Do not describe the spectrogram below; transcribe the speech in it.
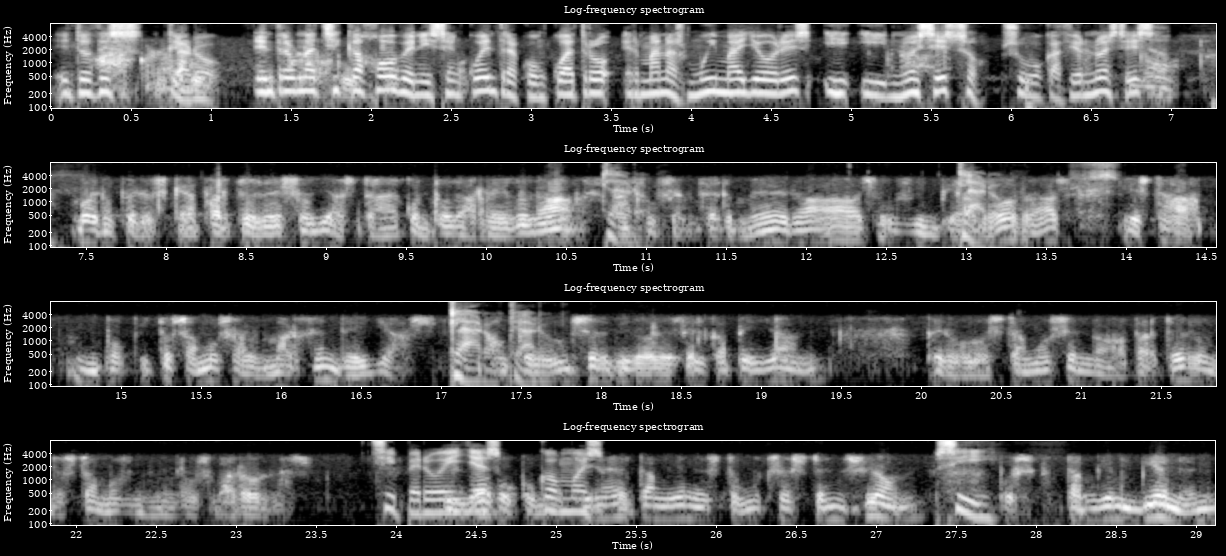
Entonces, claro, entra una chica joven y se encuentra con cuatro hermanas muy mayores y, y no es eso, su vocación no es esa. Bueno, pero es que aparte de eso ya está con toda regla, sus enfermeras, sus limpiadoras, está un poquito, estamos al margen de ellas. Claro, Aunque claro. un servidor es el capellán, pero estamos en la parte donde estamos los varones. Sí, pero ellas, como, como es... Tiene también esto mucha extensión, sí. pues también vienen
